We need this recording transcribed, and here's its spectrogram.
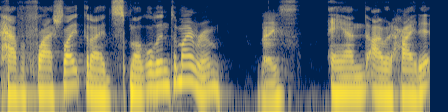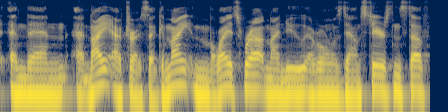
have a flashlight that I had smuggled into my room Nice. and I would hide it. And then at night, after I said goodnight and the lights were out and I knew everyone was downstairs and stuff,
